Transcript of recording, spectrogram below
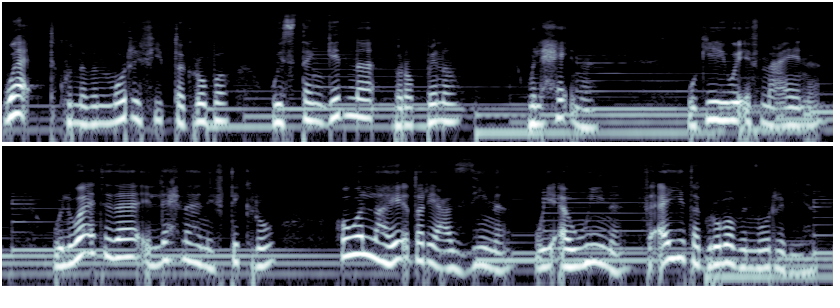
وقت كنا بنمر فيه بتجربة واستنجدنا بربنا ولحقنا وجه وقف معانا. والوقت ده اللي إحنا هنفتكره هو اللي هيقدر يعزينا ويقوينا في أي تجربة بنمر بيها.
